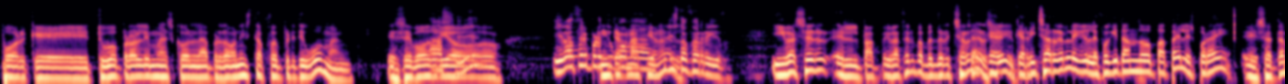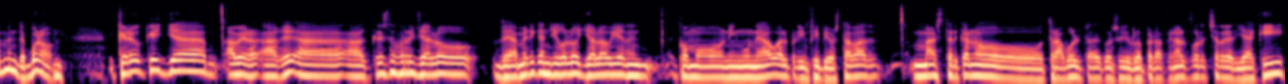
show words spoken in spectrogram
porque tuvo problemas con la protagonista fue Pretty Woman. Ese bodrio Iba a hacer Woman internacional. Christopher Reeve. Iba a ser el, iba a hacer el papel de Richard O sea, Gere, que, sí. que Richard Gere le, le fue quitando papeles por ahí. Exactamente. Bueno, creo que ya. A ver, a- a Christopher Reeve ya lo. De American Gigolo ya lo habían como ninguneado al principio. Estaba más cercano Travolta de conseguirlo, pero al final fue Richard Gere. Y aquí,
